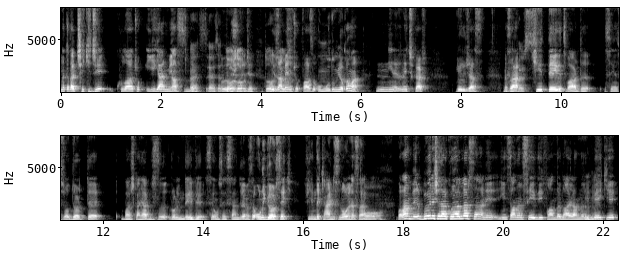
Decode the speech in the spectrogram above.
ne kadar çekici kulağa çok iyi gelmiyor aslında. Evet, evet, evet doğru doğru. düşününce. doğru o yüzden benim çok fazla umudum yok ama yine de ne çıkar göreceğiz. Mesela Bakarız. Keith David vardı. Saints Row 4'te başkan yardımcısı rolündeydi. Onu seslendiriyor. Mesela onu görsek filmde kendisini oynasa Oo. falan böyle böyle şeyler koyarlarsa hani insanların sevdiği fanların hayranların Hı hı. belki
